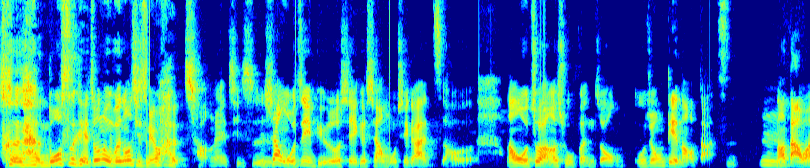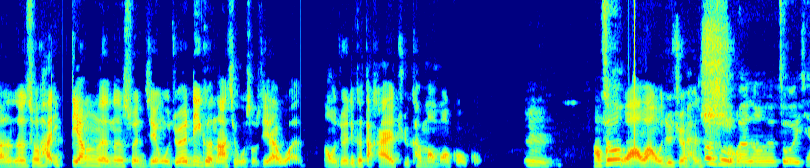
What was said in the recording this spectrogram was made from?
很很多事可以做，那五分钟其实没有很长哎、欸。其实、嗯、像我自己，比如说写一个项目，写个案子好了，然后我做完二十五分钟，我就用电脑打字，嗯，然后打完了的时候，它一叮的那个瞬间，我就会立刻拿起我手机来玩，然后我就立刻打开 IG 看猫猫狗狗，嗯。然后滑完我就觉得很爽。二十五分钟就做一下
